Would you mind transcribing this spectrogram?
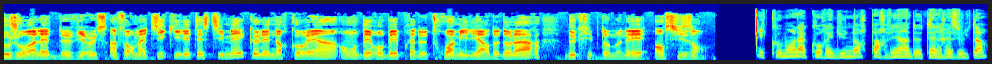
Toujours à l'aide de virus informatiques, il est estimé que les Nord-Coréens ont dérobé près de 3 milliards de dollars de crypto-monnaies en 6 ans. Et comment la Corée du Nord parvient à de tels résultats?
